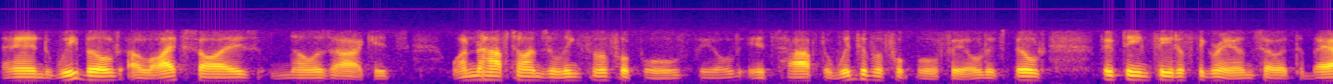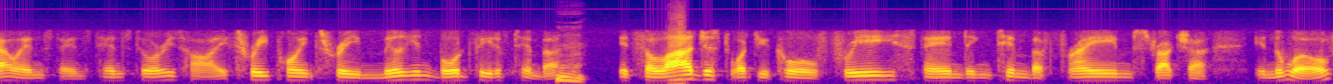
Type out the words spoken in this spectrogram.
and we built a life-size Noah's Ark. It's one and a half times the length of a football field. It's half the width of a football field. It's built 15 feet off the ground, so at the bow end stands 10 stories high, 3.3 million board feet of timber. Mm. It's the largest, what you call freestanding timber frame structure in the world.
